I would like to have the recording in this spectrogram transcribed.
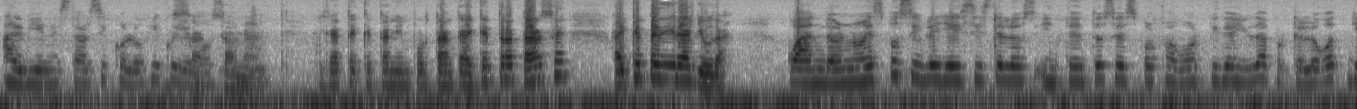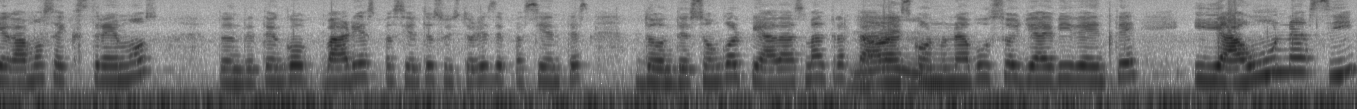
al bienestar psicológico y emocional. Fíjate qué tan importante. Hay que tratarse, hay que pedir ayuda. Cuando no es posible, ya hiciste los intentos, es por favor pide ayuda, porque luego llegamos a extremos donde tengo varias pacientes o historias de pacientes donde son golpeadas, maltratadas, con un abuso ya evidente y aún así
